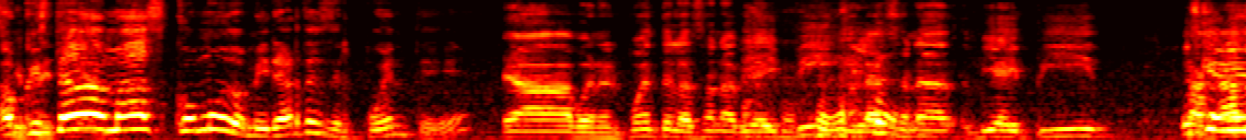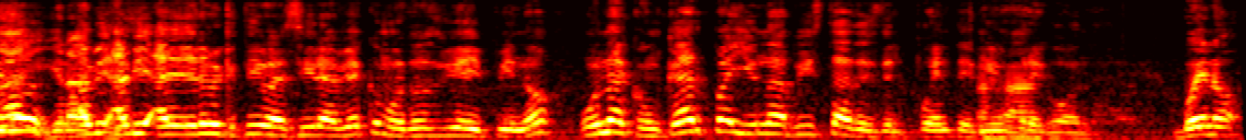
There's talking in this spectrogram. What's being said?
aunque estaba más cómodo mirar desde el puente, ¿eh? Ah, bueno, el puente, la zona VIP y la zona VIP. Es que pagada había, había, había- era lo que te iba a decir, había como dos VIP, ¿no? Una con carpa y una vista desde el puente, bien Ajá. fregona. Bueno,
